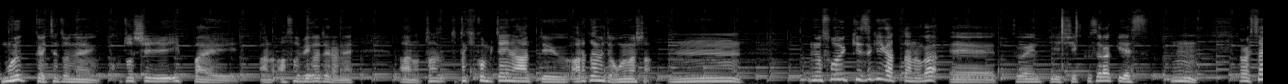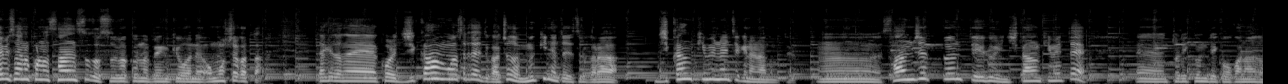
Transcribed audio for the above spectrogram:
もう一回ちゃんとね、今年いっぱい、あの、遊びがてらね、あの、叩き込みたいなっていう、改めて思いました。うーん。そういう気づきがあったのが、えー、26ラッキーです。うん。だから久々のこの算数と数学の勉強はね、面白かった。だけどね、これ時間を忘れたりとか、ちょっと向きになったりするから、時間決めないといけないなと思ってる。うーん、30分っていう風に時間を決めて、えー、取り組んでいこうかなと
